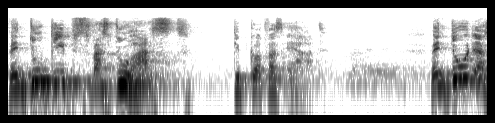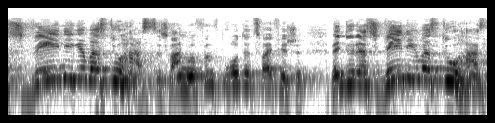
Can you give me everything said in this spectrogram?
wenn du gibst, was du hast, gibt Gott, was er hat. Wenn du das wenige, was du hast, es waren nur fünf Brote, zwei Fische, wenn du das wenige, was du hast,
